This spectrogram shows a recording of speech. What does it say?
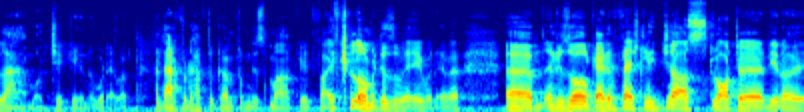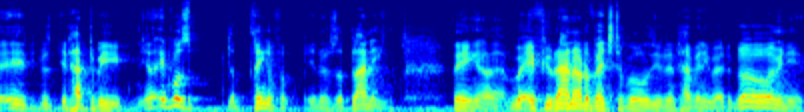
lamb or chicken or whatever. And that would have to come from this market five kilometers away, whatever. Um, and it was all kind of freshly just slaughtered, you know. It, it had to be, you know, it was the thing of, a, you know, it was a planning thing. Uh, if you ran out of vegetables, you didn't have anywhere to go. I mean, you,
